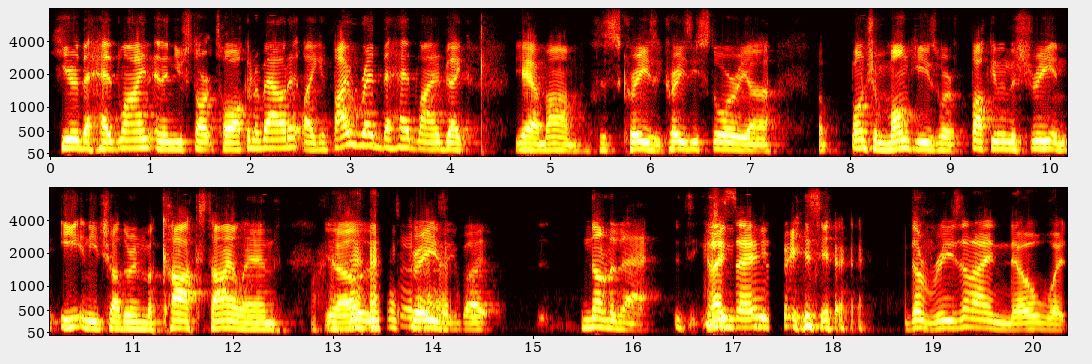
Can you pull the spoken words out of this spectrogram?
hear the headline and then you start talking about it. Like if I read the headline, I'd be like, "Yeah, mom, this is crazy, crazy story. Uh, a bunch of monkeys were fucking in the street and eating each other in Macaques, Thailand. You know, it's crazy, but none of that. It's Can I say- even crazier? The reason I know what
